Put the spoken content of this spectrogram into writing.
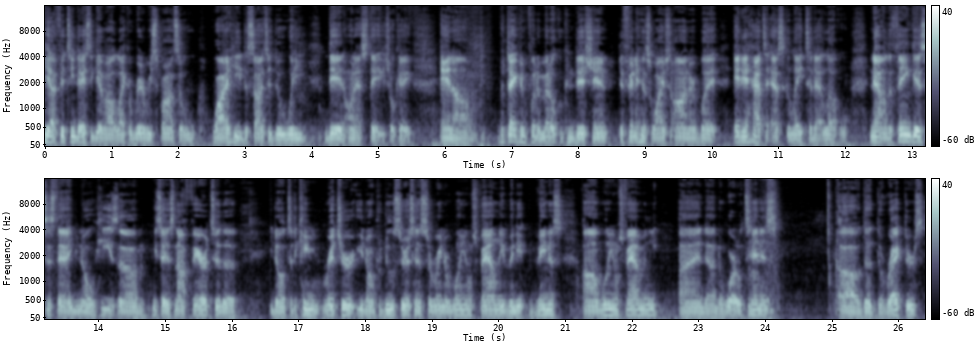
he had 15 days to give out like a written response of why he decided to do what he did on that stage okay? And um protect him for the medical condition defending his wife's honor but it didn't have to escalate to that level. Now the thing is is that you know he's um he said it's not fair to the you know to the king richard you know producers and serena williams family venus uh, williams family and uh, the world of tennis uh the directors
